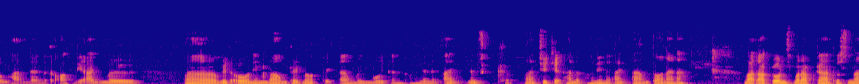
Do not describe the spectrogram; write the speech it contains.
លំហាត់នេះអ្នកទាំងអស់គ្នាអាចមើល អឺវីដេអូនេះម្ដងបន្តិចម្ដងបន្តិចទៅមួយមួយទៅអ្នកគ្នានឹងអាចនឹងជឿជាក់ថាអ្នកគ្នានឹងអាចតាមតណាណាបាទអរគុណសម្រាប់ការទស្សនា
